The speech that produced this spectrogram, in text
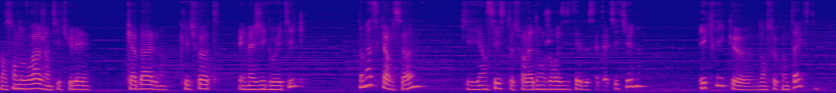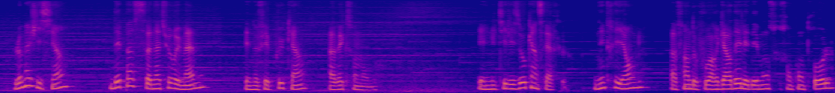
Dans son ouvrage intitulé Cabal, Cliffot et magie goétique, Thomas Carlson, qui insiste sur la dangerosité de cette attitude, écrit que, dans ce contexte, le magicien dépasse sa nature humaine et ne fait plus qu'un avec son ombre. Il n'utilise aucun cercle, ni triangle, afin de pouvoir garder les démons sous son contrôle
